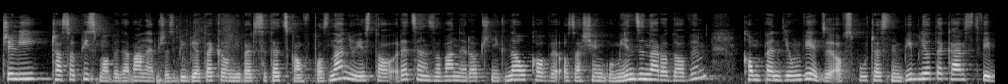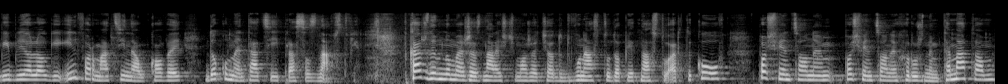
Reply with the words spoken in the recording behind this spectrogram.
czyli czasopismo wydawane przez Bibliotekę Uniwersytecką w Poznaniu. Jest to recenzowany rocznik naukowy o zasięgu międzynarodowym, kompendium wiedzy o współczesnym bibliotekarstwie, bibliologii, informacji naukowej, dokumentacji i prasoznawstwie. W każdym numerze znaleźć możecie od 12 do 15 artykułów poświęconych różnym tematom,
